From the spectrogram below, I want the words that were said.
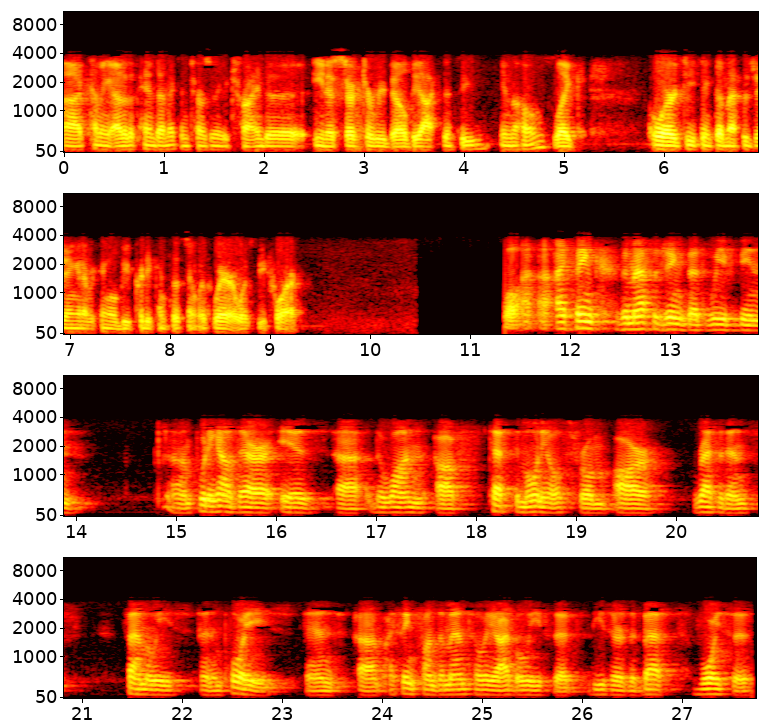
uh, coming out of the pandemic in terms of maybe trying to, you know, start to rebuild the occupancy in the homes? Like, or do you think the messaging and everything will be pretty consistent with where it was before? Well, I think the messaging that we've been um, putting out there is uh, the one of testimonials from our residents, families, and employees. And um, I think fundamentally, I believe that these are the best voices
